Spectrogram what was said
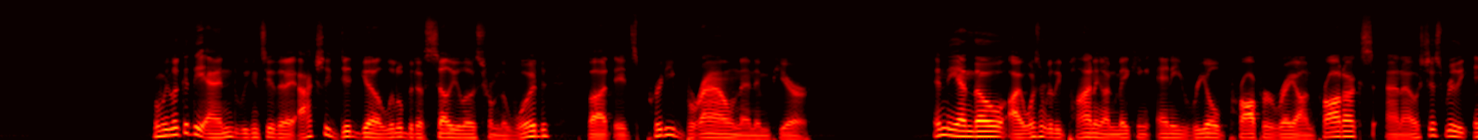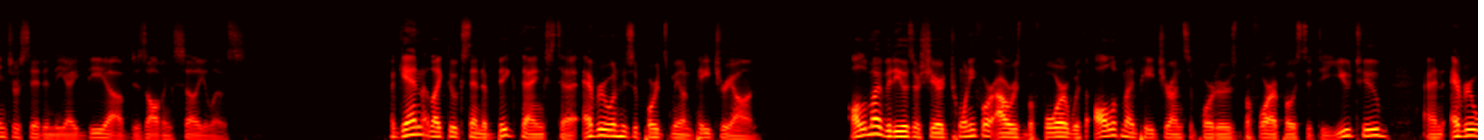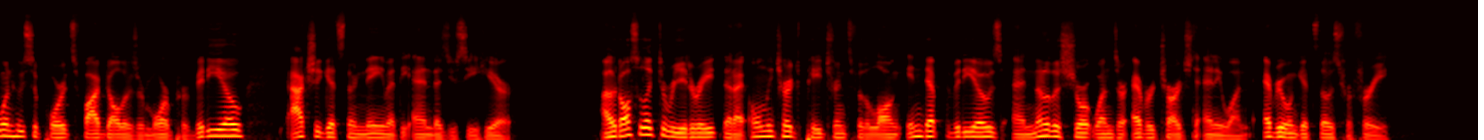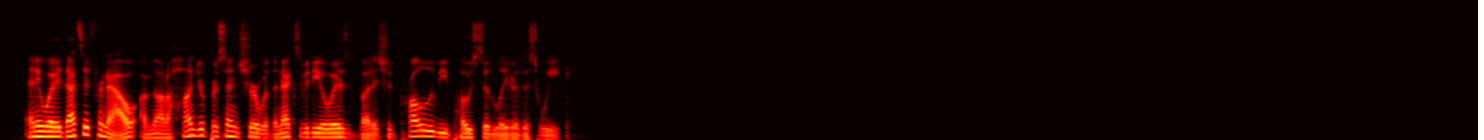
When we look at the end, we can see that I actually did get a little bit of cellulose from the wood, but it's pretty brown and impure. In the end, though, I wasn't really planning on making any real proper rayon products, and I was just really interested in the idea of dissolving cellulose. Again, I'd like to extend a big thanks to everyone who supports me on Patreon. All of my videos are shared 24 hours before with all of my Patreon supporters before I post it to YouTube, and everyone who supports $5 or more per video actually gets their name at the end as you see here. I would also like to reiterate that I only charge patrons for the long, in depth videos, and none of the short ones are ever charged to anyone. Everyone gets those for free. Anyway, that's it for now. I'm not 100% sure what the next video is, but it should probably be posted later this week.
